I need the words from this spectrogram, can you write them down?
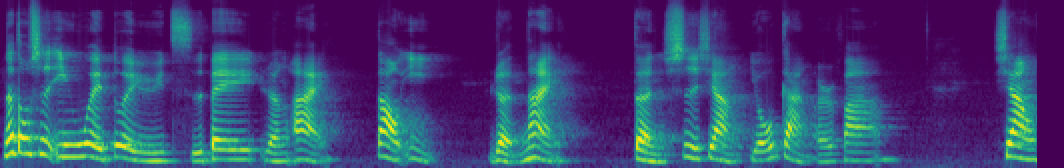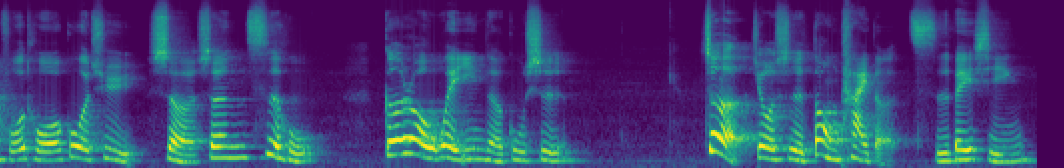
那都是因为对于慈悲、仁爱、道义、忍耐等事项有感而发。像佛陀过去舍身刺虎、割肉喂鹰的故事，这就是动态的慈悲行，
